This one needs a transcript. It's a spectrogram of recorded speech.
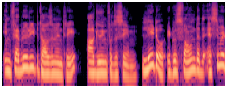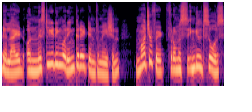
in February 2003 arguing for the same. Later, it was found that the estimate relied on misleading or incorrect information much of it from a single source,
